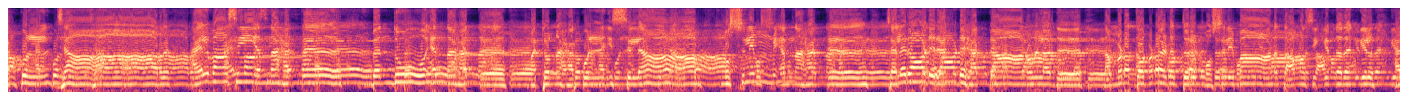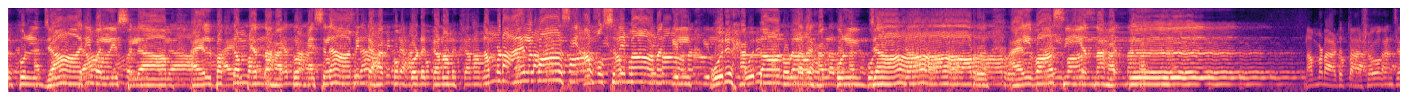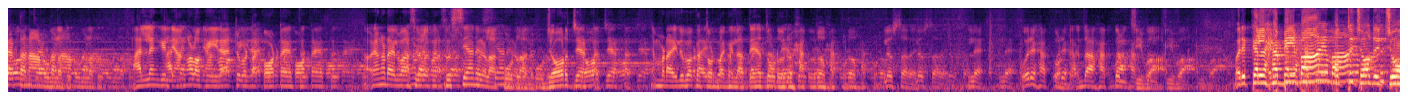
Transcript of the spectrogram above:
ഹക്കുൽ ജാർ. അയൽവാസി എന്ന ഹക്ക് ബന്ധു എന്ന ഹക്ക് മറ്റൊന്ന് ഹക്കുൽ ഇസ്ലാം. മുസ്ലിം എന്ന ഹക്ക് ചിലരോട് രണ്ട് ഹക്കാണുള്ളത്. നമ്മുടെ തൊട്ടടുത്തൊരു മുസ്ലിമാണ് താമസിക്കുന്നതെങ്കിൽ ഹക്കുൽ ജാരി വൽ ഇസ്ലാം. അയൽപക്കം എന്ന ഹക്കും ഇസ്ലാമിന്റെ ഹക്കും കൊടുക്കണം. നമ്മുടെ അയൽവാസി അമുസ്ലിമാണെങ്കിൽ ഒരു ഹക്കാണുള്ളത് ഹക്കുൽ ജാർ. അയൽവാസി എന്ന ഹക്ക് നമ്മുടെ അടുത്ത് അശോകൻ ചേട്ടനാണ് ഉള്ളത് അല്ലെങ്കിൽ ഞങ്ങളൊക്കെ ഇരാറ്റുകൊണ്ട കോട്ടയത്ത് ഞങ്ങളുടെ അയൽവാസികളൊക്കെ ക്രിസ്ത്യാനികളാണ് കൂടുതൽ ജോർജ് ചേട്ടൻ. നമ്മുടെ അയൽവക്കത്തുണ്ടെങ്കിൽ അദ്ദേഹത്തോട് ഒരു ഹക്ക് ഇല്ലേ ഉസ്താദേ? ഇല്ലേ? ഒരു ഹക്കുണ്ട് എന്താ ഹക്കുൽ ജീവ? ഒരിക്കൽ ഹബീബായ മുത്ത് ചോദിച്ചു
